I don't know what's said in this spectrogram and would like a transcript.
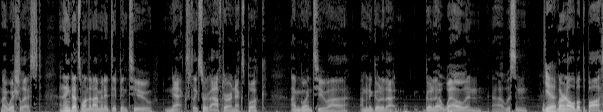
my wish list. And I think that's one that I'm going to dip into next, like sort of after our next book. I'm going to uh, I'm going to go to that go to that well and uh, listen, Yeah. learn all about the boss.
